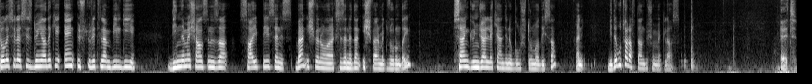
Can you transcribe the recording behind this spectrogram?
Dolayısıyla siz dünyadaki en üst üretilen bilgiyi dinleme şansınıza sahip değilseniz ben işveren olarak size neden iş vermek zorundayım? Sen güncelle kendini buluşturmadıysan hani bir de bu taraftan düşünmek lazım. Evet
